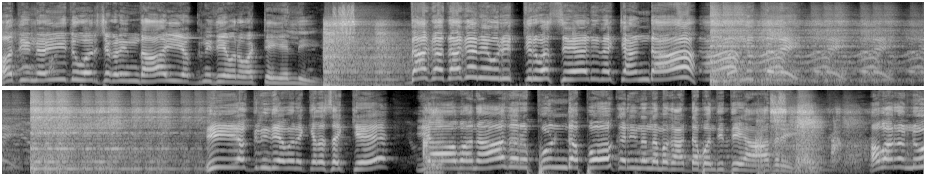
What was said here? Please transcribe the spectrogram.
ಹದಿನೈದು ವರ್ಷಗಳಿಂದ ಈ ಅಗ್ನಿದೇವನ ಹೊಟ್ಟೆಯಲ್ಲಿ ದಗ ದಗನೆ ಉರಿತಿರುವ ಸೇಡಿನ ಕೆಂಡ ಈ ಅಗ್ನಿದೇವನ ಕೆಲಸಕ್ಕೆ ಯಾವನಾದರೂ ಪುಂಡ ಪೋಕರಿನ ನಮಗೆ ಮಗ ಅಡ್ಡ ಬಂದಿದ್ದೆ ಆದರೆ ಅವರನ್ನು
